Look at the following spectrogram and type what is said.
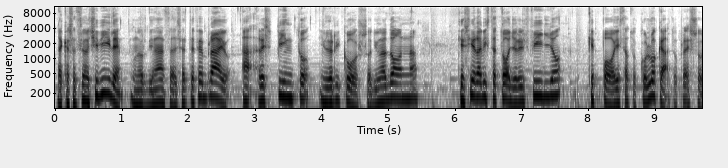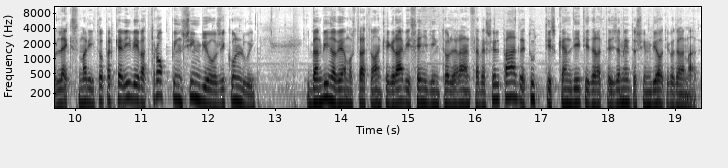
La Cassazione civile, un'ordinanza del 7 febbraio, ha respinto il ricorso di una donna che si era vista togliere il figlio che poi è stato collocato presso l'ex marito perché viveva troppo in simbiosi con lui. Il bambino aveva mostrato anche gravi segni di intolleranza verso il padre, tutti scanditi dall'atteggiamento simbiotico della madre.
